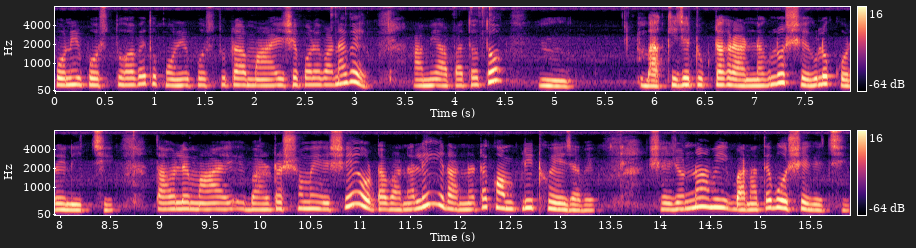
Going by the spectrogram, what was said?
পনির পোস্ত হবে। তো পনির পোস্তটা মা এসে পরে বানাবে, আমি আপাতত বাকি যে টুকটাক রান্নাগুলো সেগুলো করে নিচ্ছি। তাহলে মা বারোটার সময় এসে ওটা বানালেই রান্নাটা কমপ্লিট হয়ে যাবে। সেই জন্য আমি বানাতে বসে গেছি।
